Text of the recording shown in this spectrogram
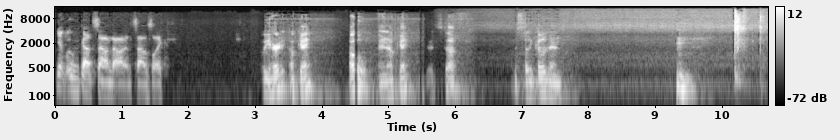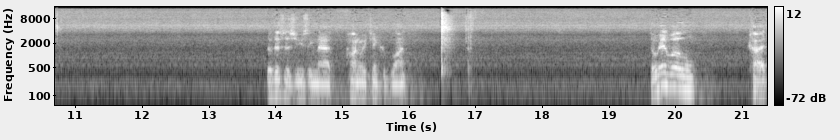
Yeah, but we've got sound on, it sounds like. Oh, you heard it? Okay. Oh, and okay. Good stuff. Let's let it go then. so this is using that Hanwei Tinker blunt. So it will cut.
